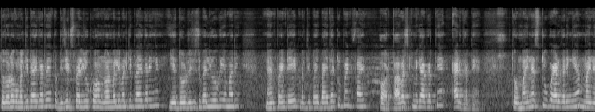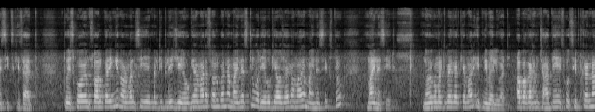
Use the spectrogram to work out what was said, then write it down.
तो दोनों को मल्टीप्लाई कर रहे हैं तो डिजिट्स वैल्यू को हम नॉर्मली मल्टीप्लाई करेंगे। ये दो डिजिट्स वैल्यू हो गई हमारी। 9.8 मल्टीप्लाई बाई द 2.5 और पावर्स में क्या करते हैं? ऐड करते हैं। तो माइनस टू को ऐड करेंगे हम माइनस सिक्स के साथ। तो इसको हम सॉल्व करेंगे। नॉर्मल सी मल्टीप्लाई ये हो गया हमारा सॉल्व करना, माइनस टू और ये वो क्या हो जाएगा हमारा? माइनस सिक्स तो माइनस एट। दोनों को मल्टीप्लाई करके हमारी इतनी वैल्यू आती। अब अगर हम चाहते हैं इसको शिफ्ट करना,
